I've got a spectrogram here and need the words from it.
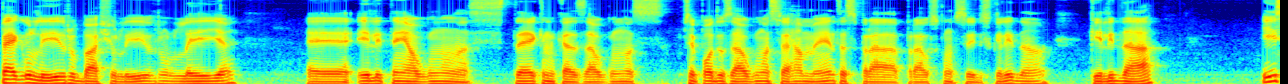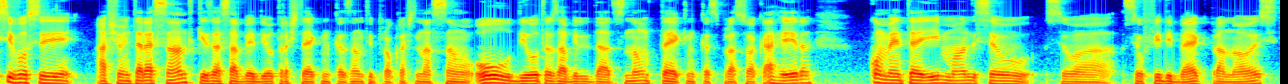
pegue o livro, baixe o livro, leia. É, ele tem algumas técnicas, algumas. Você pode usar algumas ferramentas para os conselhos que ele dá que ele dá. E se você achou interessante, quiser saber de outras técnicas anti-procrastinação ou de outras habilidades não técnicas para sua carreira, comente aí, mande seu, seu, seu feedback para nós,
